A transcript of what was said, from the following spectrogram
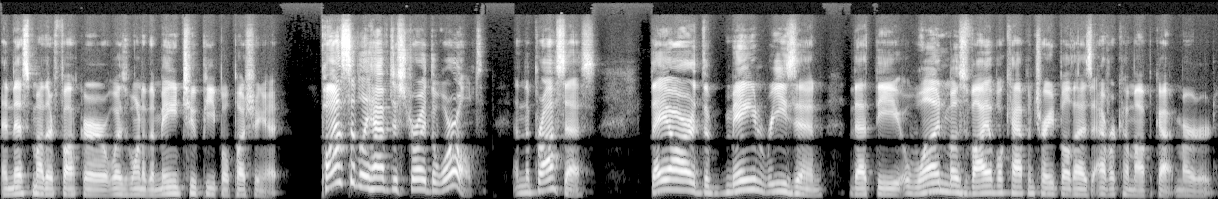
And this motherfucker was one of the main two people pushing it. Possibly have destroyed the world in the process. They are the main reason that the one most viable cap and trade bill that has ever come up got murdered.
